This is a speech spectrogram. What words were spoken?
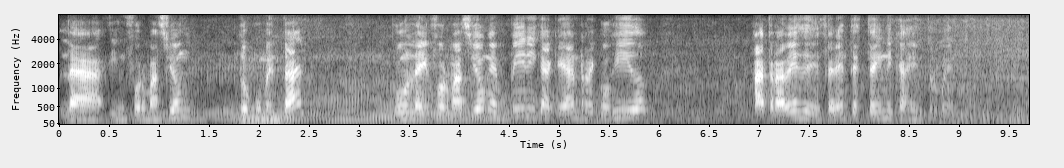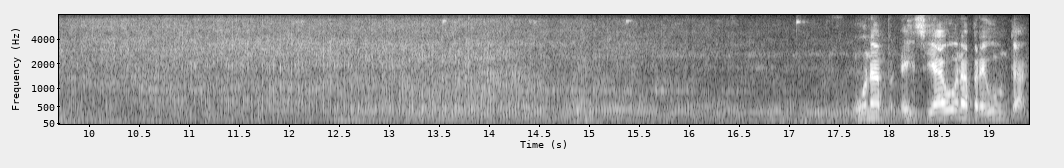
la información documental con la información empírica que han recogido a través de diferentes técnicas e instrumentos. Una, eh, si hago una pregunta,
